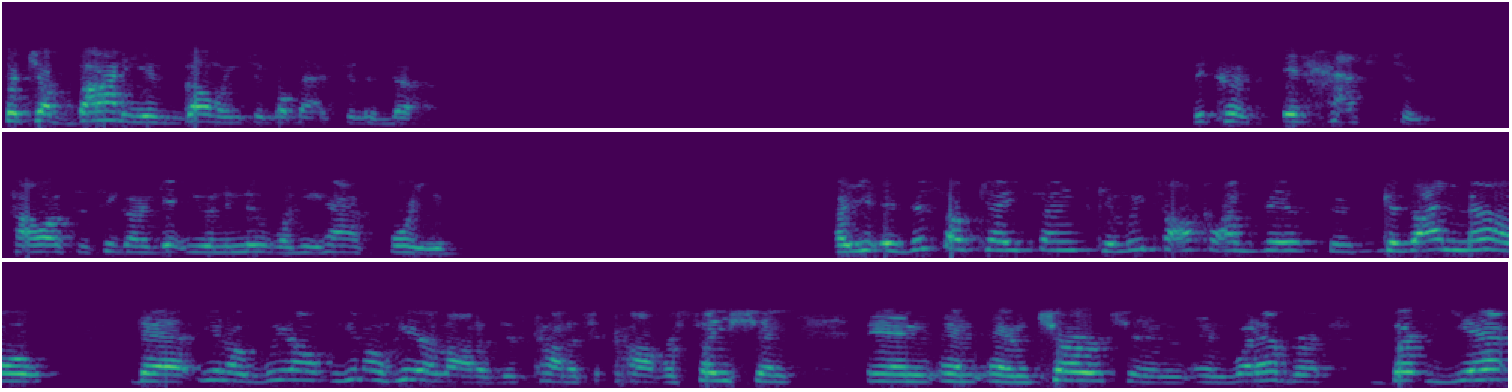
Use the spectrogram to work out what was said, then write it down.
But your body is going to go back to the dust. Because it has to. How else is he going to get you in the new one he has for you? Are you is this okay, Saints? Can we talk like this? Because I know that you know we don't you don't hear a lot of this kind of conversation in in, in church and and whatever, but yet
